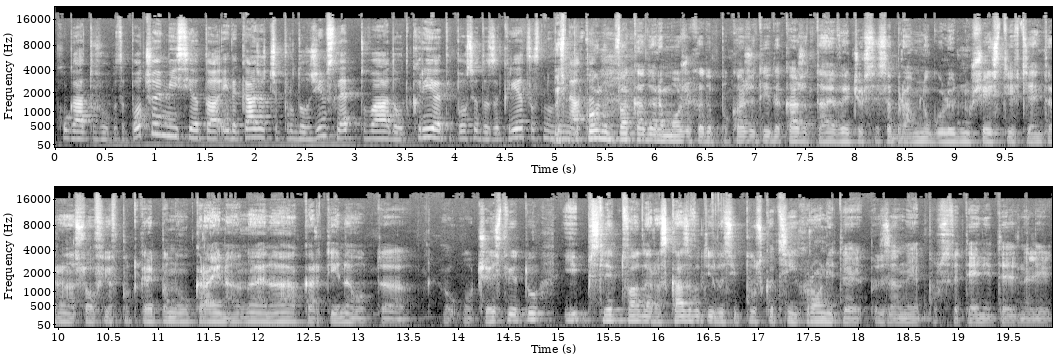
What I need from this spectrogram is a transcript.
когато започва емисията и да кажат, че продължим след това да открият и после да закрият с новината. Безпокойно два кадъра можеха да покажат и да кажат, тая вечер се събра многолюдно шести в центъра на София в подкрепа на Украина на една картина от учествието и след това да разказват и да си пускат синхроните за непосветените нали,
